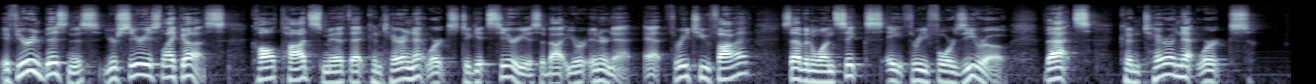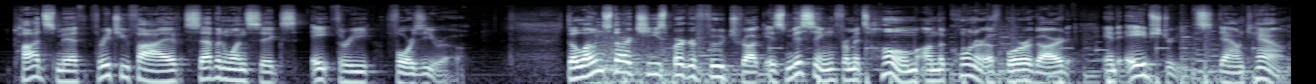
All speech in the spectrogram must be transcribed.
If you're in business, you're serious like us. Call Todd Smith at Conterra Networks to get serious about your internet at 325 716 8340. That's Conterra Networks, Todd Smith, 325 716 8340. The Lone Star Cheeseburger food truck is missing from its home on the corner of Beauregard and Abe Streets downtown.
